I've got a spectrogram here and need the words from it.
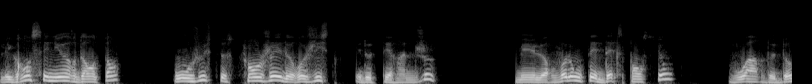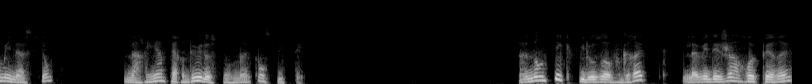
Les grands seigneurs d'antan ont juste changé de registre et de terrain de jeu, mais leur volonté d'expansion, voire de domination, n'a rien perdu de son intensité. Un antique philosophe grec l'avait déjà repéré,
